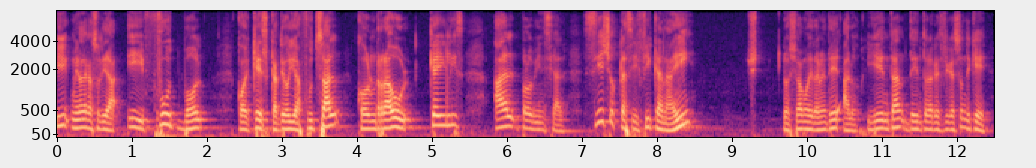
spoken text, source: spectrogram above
y mira la casualidad, y fútbol, que es categoría futsal, con Raúl Keilis al provincial. Si ellos clasifican ahí, los llevamos directamente a los y entran dentro de la clasificación de qué?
